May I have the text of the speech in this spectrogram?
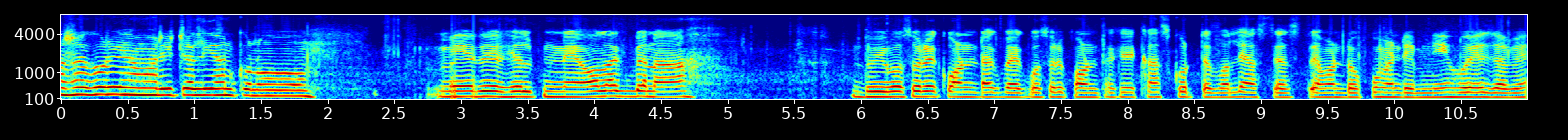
আশা করি আমার ইটালিয়ান কোনো মেয়েদের হেল্প নেওয়া লাগবে না। দুই বছরে কন্ট্যাক্ট বা এক বছরে কন্ট্যাক্টে কাজ করতে পারলে আস্তে আস্তে আমার ডকুমেন্ট এমনি হয়ে যাবে।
